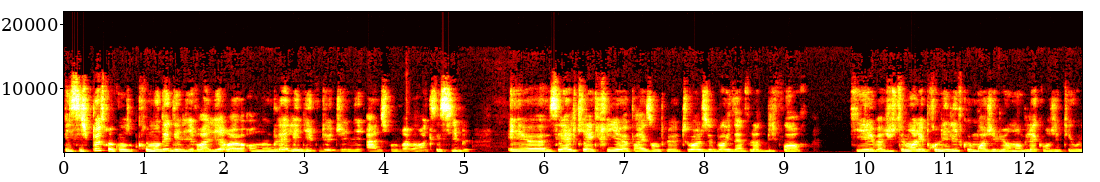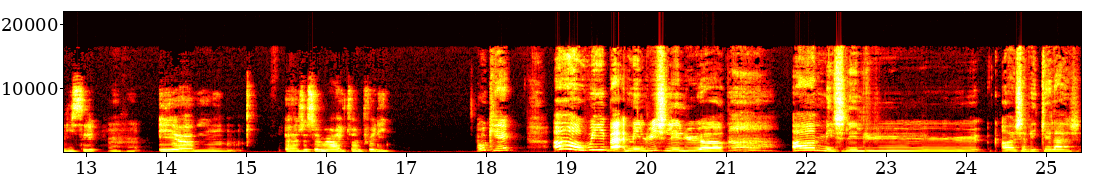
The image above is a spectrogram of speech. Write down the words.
Et si je peux te recommander des livres à lire en anglais, les livres de Jenny Han sont vraiment accessibles. Et c'est elle qui a écrit, par exemple, To All the Boys I've Loved Before qui est bah, justement les premiers livres que moi j'ai lus en anglais quand j'étais au lycée. Mhm. Et euh, euh, The Summer I Turned Pretty. Ok. Oh oui, bah, mais lui, je l'ai lu. Euh... Oh, mais je l'ai lu. Oh, j'avais quel âge?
